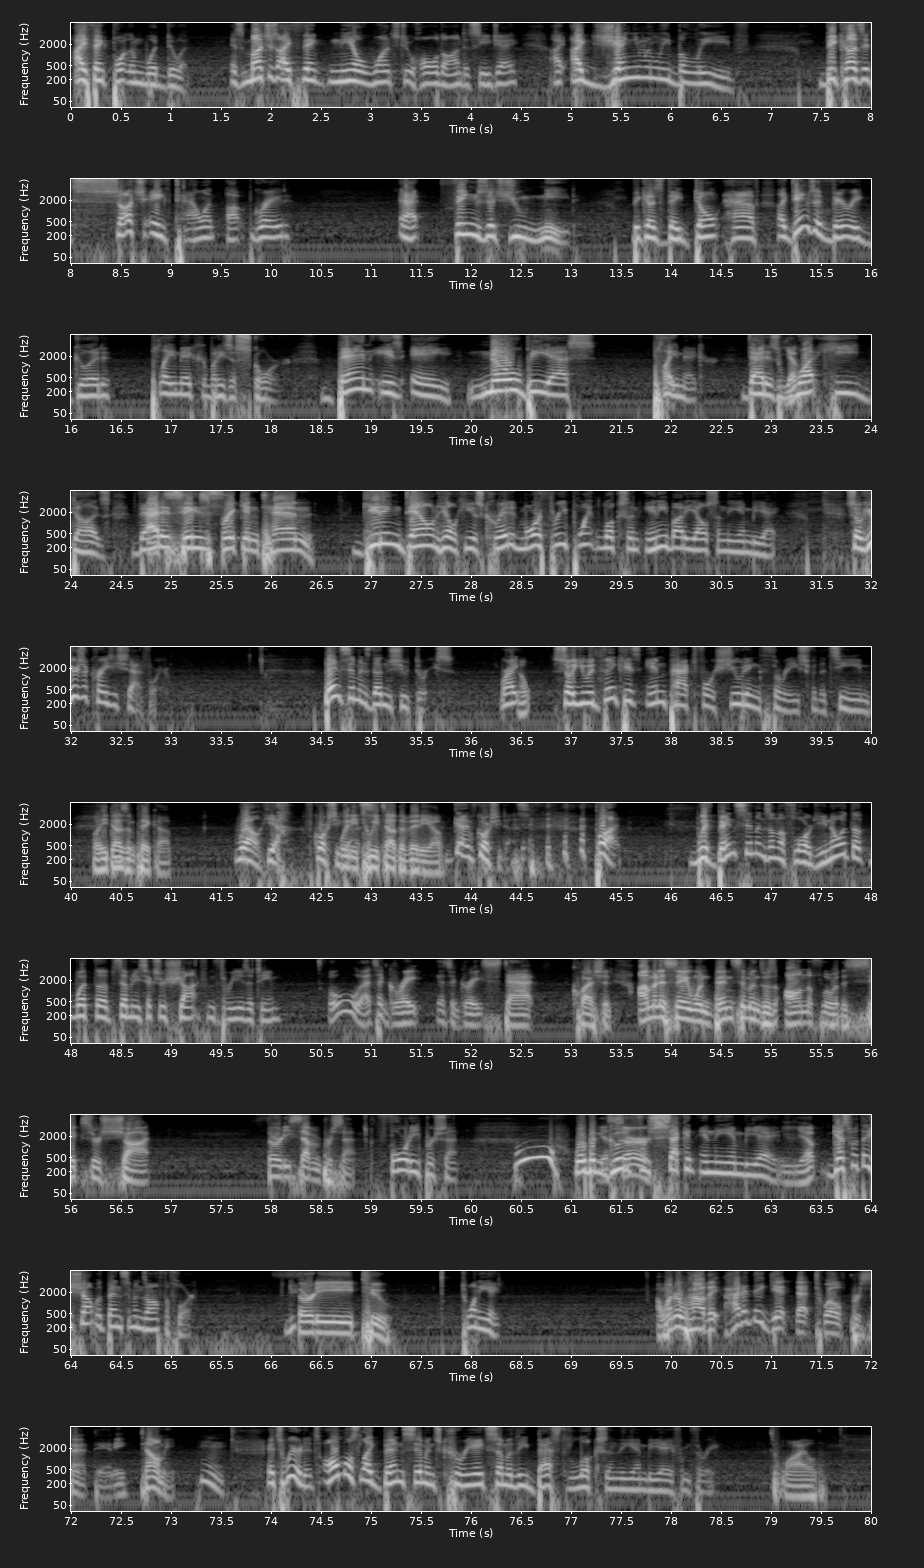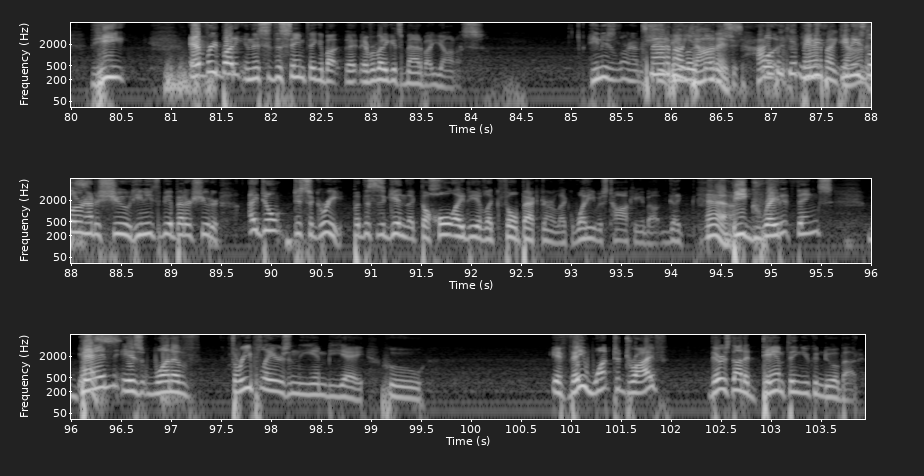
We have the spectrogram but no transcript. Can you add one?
I think Portland would do it. As much as I think Neil wants to hold on to CJ, I, I genuinely believe because it's such a talent upgrade at things that you need because they don't have like Dame's a very good playmaker, but he's a scorer. Ben is a no BS playmaker. That is Yep. what he does. That At is six his freaking ten. getting downhill. He has created more three point looks than anybody else in the NBA. So here's a crazy stat for you Ben Simmons doesn't shoot threes, right? Nope. So you would think his impact for shooting threes for the team. Well, he doesn't pick up Well, yeah, of course he when he does. tweets out the video. Yeah, of course he does. but with Ben Simmons on the floor, do you know what the what the 76ers shot from three as a team? Oh, that's a great that's a great stat question. I'm gonna say when Ben Simmons was on the floor, the Sixers shot 37 percent. 40%. Would have been Yes, good sir. for second in the NBA. Yep, Guess what they shot with Ben Simmons off the floor? 32. 28. I wonder how they how did they get that 12 percent, Danny? Tell me. Hmm. It's weird. It's almost like Ben Simmons creates some of the best looks in the NBA from three. It's wild. He, everybody, and this is the same thing about that. Everybody gets mad about Giannis. He needs to learn how to What's shoot. mad about Giannis? How do we get mad needs, about He needs to learn how to shoot. He needs to be a better shooter. I don't disagree, but this is again like the whole idea of like Phil Beckner, like what he was talking about, like Yeah. be great at things. Yes. Ben is one of three players in the NBA who, if they want to drive, there's not a damn thing you can do about it.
